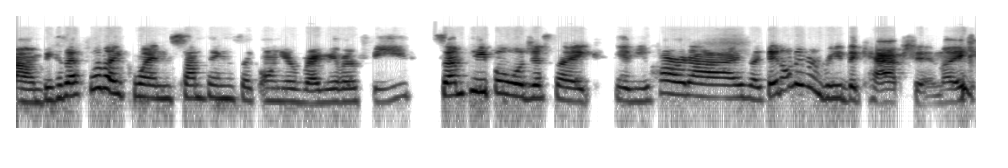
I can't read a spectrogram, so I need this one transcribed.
Um, because i feel like when something's like on your regular feed some people will just like give you hard eyes. Like they don't even read the caption. Like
